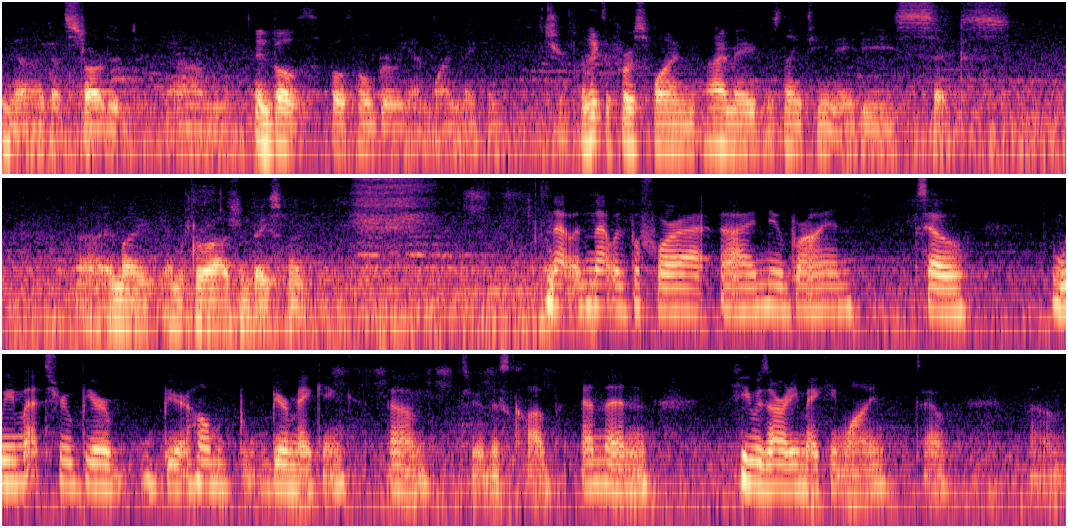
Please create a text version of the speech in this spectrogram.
you know, got started um, in both both home brewing and winemaking. Sure. I think the first wine I made was 1986 uh, in my in my garage and basement. And that, and that was before I, I knew Brian. So we met through beer, beer home beer making um, through this club, and then he was already making wine. So, um,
